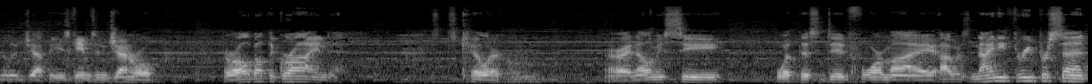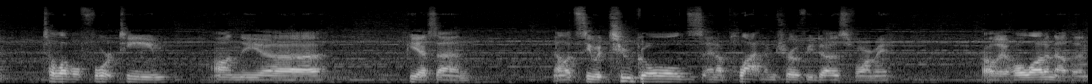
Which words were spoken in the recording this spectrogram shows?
really Japanese games in general. They're all about the grind. It's killer. All right, now let me see what this did for my. I was 93% to level 14 on the uh, PSN. Now let's see what two golds and a platinum trophy does for me. Probably a whole lot of nothing.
